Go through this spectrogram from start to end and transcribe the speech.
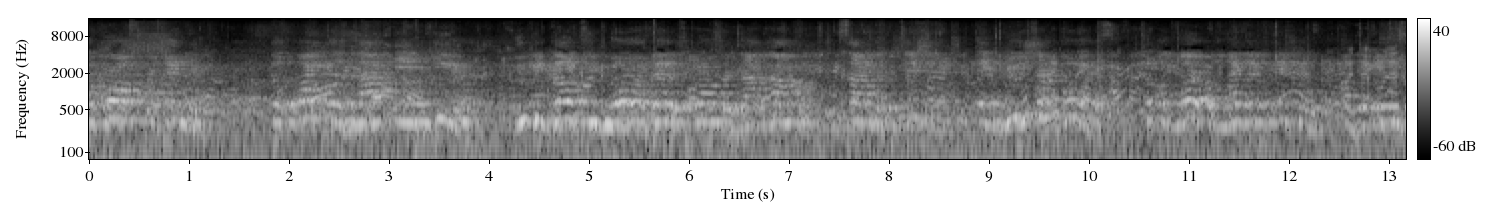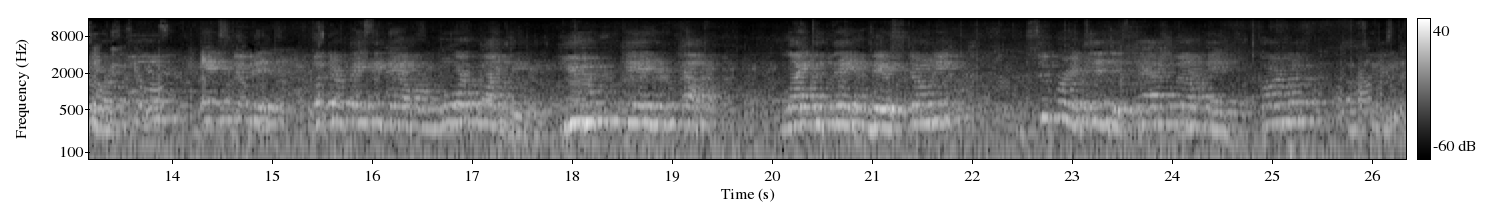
across Virginia. The fight does not end here. You can go to morebetterstronger.com, sign the petition, and use your voice to alert elected officials of the issues of our schools and students what they're facing now for more funding. You can help. Like to thank Mayor Stoney, Superintendent Cashwell and Kamras, uh, excuse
